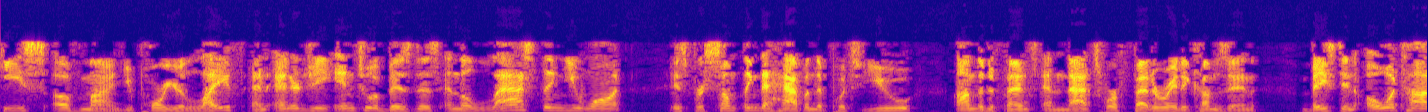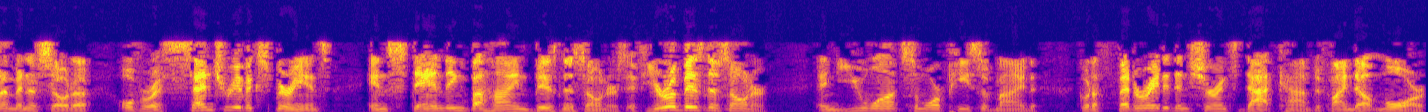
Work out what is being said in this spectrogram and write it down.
peace of mind. You pour your life and energy into a business, and the last thing you want is for something to happen that puts you on the defense, and that's where Federated comes in. Based in Owatonna, Minnesota, over a century of experience in standing behind business owners. If you're a business owner and you want some more peace of mind, go to federatedinsurance.com to find out more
